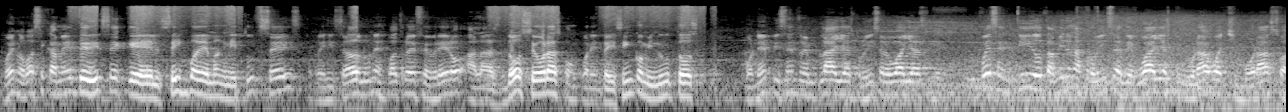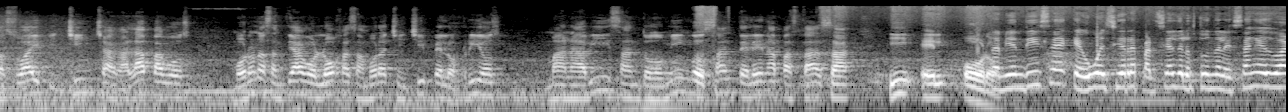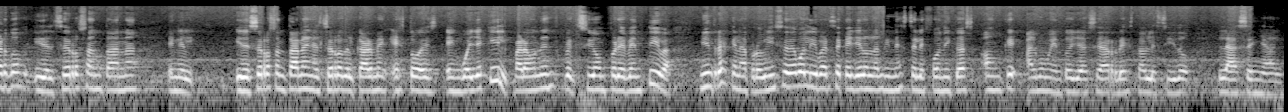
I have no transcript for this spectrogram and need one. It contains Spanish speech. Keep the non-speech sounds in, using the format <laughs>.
Bueno, básicamente dice que el sismo de magnitud 6, registrado el lunes 4 de febrero a las 12 horas con 45 minutos, con epicentro en playas, provincia de Guayas, fue sentido también en las provincias de Guayas, Tunguragua, Chimborazo, Azuay, Pichincha, Galápagos, Morona, Santiago, Loja, Zamora, Chinchipe, Los Ríos, Manabí, Santo Domingo, Santa Elena, Pastaza y El Oro. También dice que hubo el cierre parcial de los túneles San Eduardo y del Cerro Santana en el y de Cerro Santana en el Cerro del Carmen, esto es en Guayaquil, para una inspección preventiva, mientras que en la provincia de Bolívar se cayeron las líneas telefónicas, aunque al momento ya se ha restablecido la señal.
